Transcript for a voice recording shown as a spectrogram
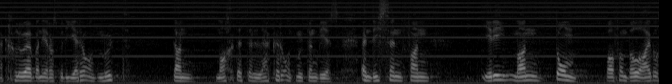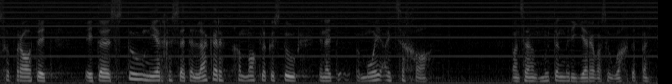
Ek glo wanneer ons by die Here ontmoet, dan mag dit 'n lekker ontmoeting wees in die sin van hierdie man Tom waarvan Bill Hybels gepraat het, het 'n stoel neergesit, 'n lekker gemaklike stoel en hy het 'n mooi uitsig gehad want sy ontmoeting met die Here was 'n hoogtepunt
